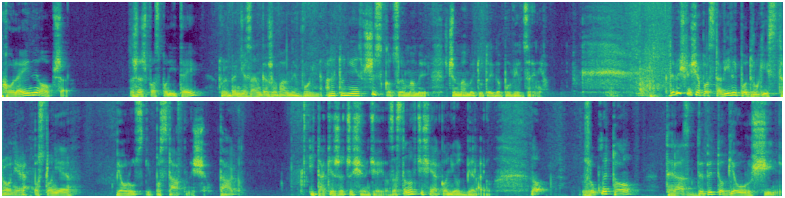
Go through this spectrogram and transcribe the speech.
Kolejny obszar Rzeczpospolitej, który będzie zaangażowany w wojnę. Ale to nie jest wszystko, co mamy, czym mamy tutaj do powiedzenia. Gdybyśmy się postawili po drugiej stronie, po stronie białoruskiej, postawmy się, tak? I takie rzeczy się dzieją. Zastanówcie się, jak oni odbierają. No, zróbmy to teraz, gdyby to Białorusini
